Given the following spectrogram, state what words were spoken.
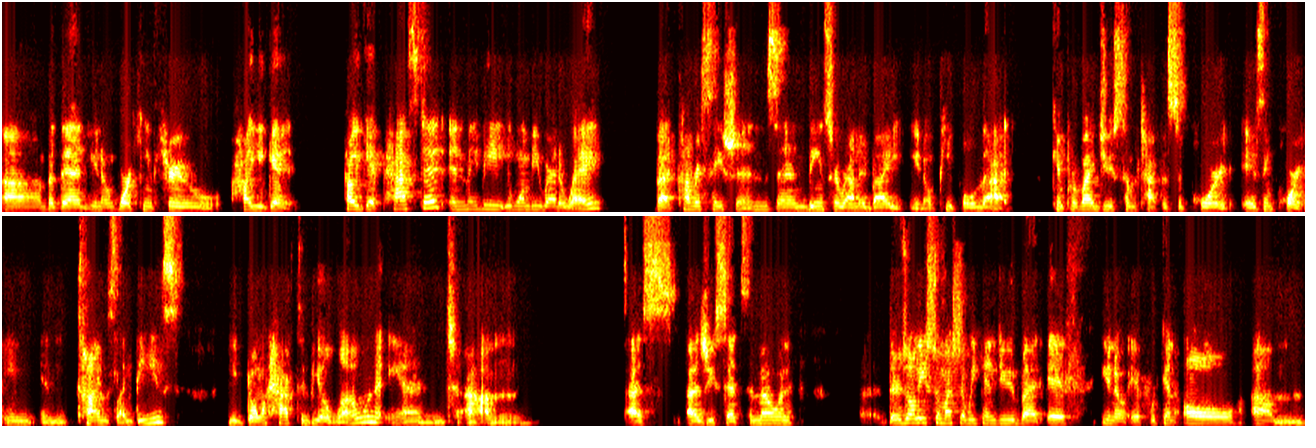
uh, but then you know working through how you get how you get past it, and maybe it won't be right away, but conversations and being surrounded by you know people that can provide you some type of support is important in times like these. You don't have to be alone, and um, as as you said, Simone, there's only so much that we can do. But if you know, if we can all um,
